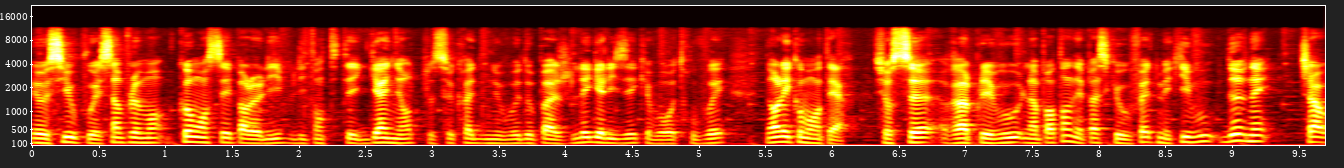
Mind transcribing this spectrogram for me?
Et aussi, vous pouvez simplement commencer par le livre L'identité gagnante, le secret du nouveau dopage légalisé que vous retrouverez dans les commentaires. Sur ce, rappelez-vous, l'important n'est pas ce que vous faites, mais qui vous devenez. Ciao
